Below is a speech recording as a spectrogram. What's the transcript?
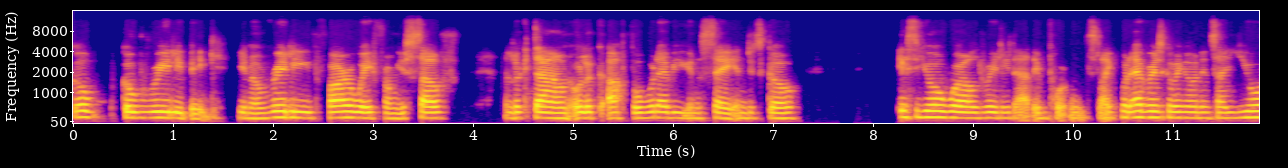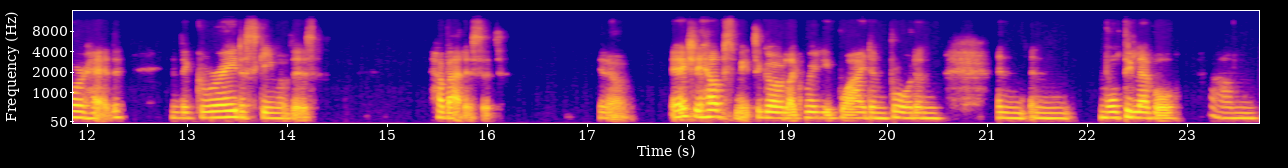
go go really big, you know, really far away from yourself and look down or look up or whatever you're gonna say and just go, is your world really that important? It's like whatever is going on inside your head in the greater scheme of this, how bad is it? You know it actually helps me to go like really wide and broad and and and multi-level um,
